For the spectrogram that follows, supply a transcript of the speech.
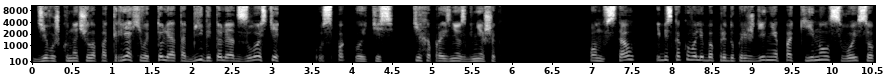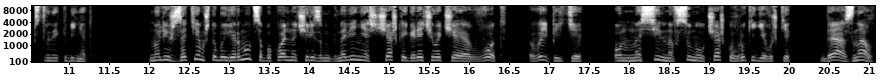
Девушку начала потряхивать то ли от обиды, то ли от злости. «Успокойтесь», — тихо произнес Гнешек. Он встал и без какого-либо предупреждения покинул свой собственный кабинет но лишь за тем, чтобы вернуться буквально через мгновение с чашкой горячего чая. «Вот, выпейте». Он насильно всунул чашку в руки девушки. «Да, знал.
